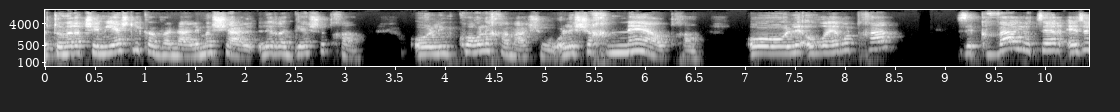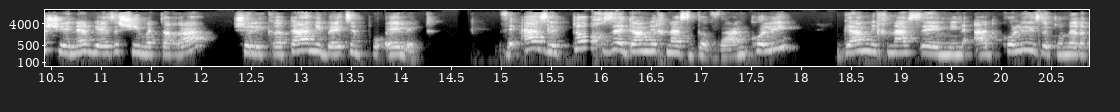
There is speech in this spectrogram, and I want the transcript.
זאת אומרת שאם יש לי כוונה, למשל, לרגש אותך, או למכור לך משהו, או לשכנע אותך, או לעורר אותך, זה כבר יוצר איזושהי אנרגיה, איזושהי מטרה שלקראתה אני בעצם פועלת. ואז לתוך זה גם נכנס גוון קולי, גם נכנס אה, מנעד קולי, זאת אומרת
